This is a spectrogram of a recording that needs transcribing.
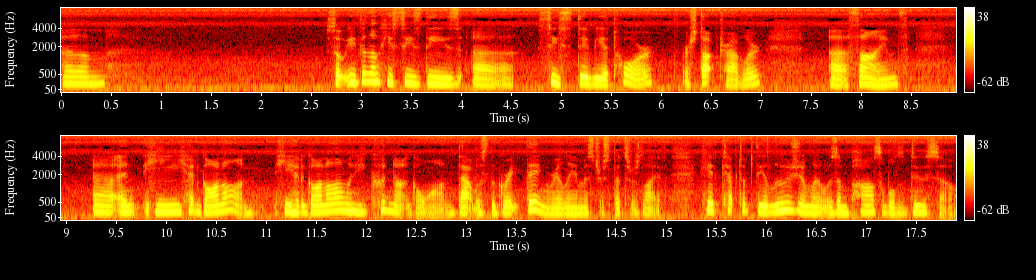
Um, so even though he sees these uh, Siste viator, or stop traveler uh, signs, uh, and he had gone on. He had gone on when he could not go on. That was the great thing, really, in Mr. Spitzer's life. He had kept up the illusion when it was impossible to do so.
